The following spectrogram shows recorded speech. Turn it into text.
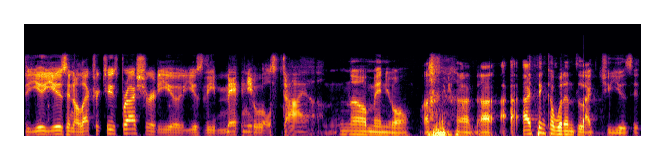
Do you use an electric toothbrush or do you use the manual style? No manual. I, I think I wouldn't like to use it.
